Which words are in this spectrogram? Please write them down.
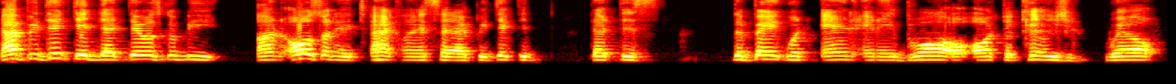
I predicted that there was going to be, on also the attack line, I said I predicted that this debate would end in a brawl or altercation. Well,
